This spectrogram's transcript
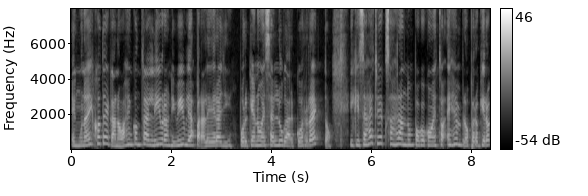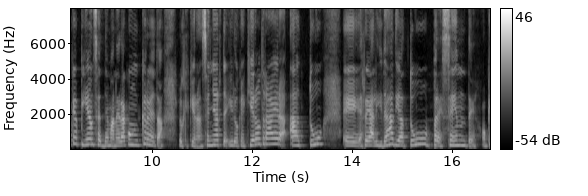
en una discoteca no vas a encontrar libros ni Biblias para leer allí, porque no es el lugar correcto. Y quizás estoy exagerando un poco con estos ejemplos, pero quiero que pienses de manera concreta lo que quiero enseñarte y lo que quiero traer a tu eh, realidad y a tu presente, ¿ok?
